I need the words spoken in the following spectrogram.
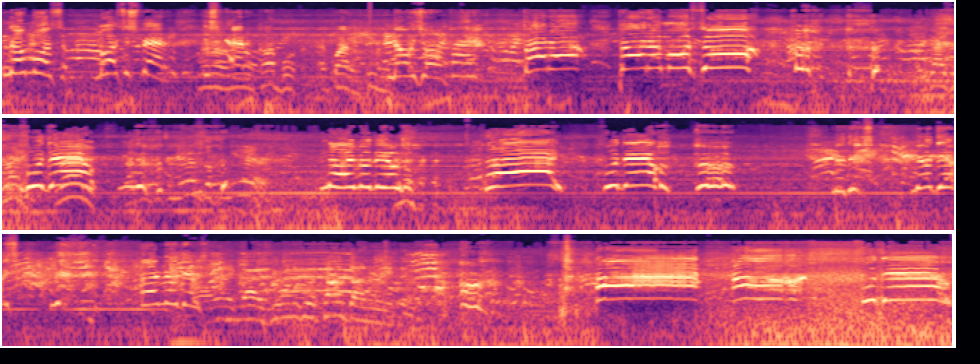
Não, moço. Moço, espera. Não, espera. não, não, cala a boca. Tem... Não, João, para. Para! Para, moço! Fudeu! Ai, meu Deus! Ai! Fudeu! Meu Deus! Meu Deus! Ai, meu Deus! Hey guys, you want to do a countdown or anything? Ah! Ah! Fudeu!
